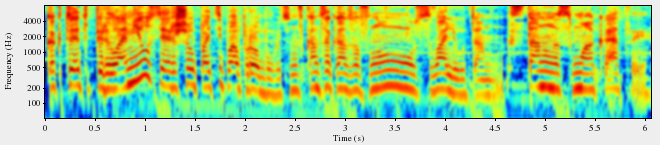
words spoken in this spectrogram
как-то это переломилось, я решил пойти попробовать. Ну, в конце концов, ну, свалю там. Стану на самокаты.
